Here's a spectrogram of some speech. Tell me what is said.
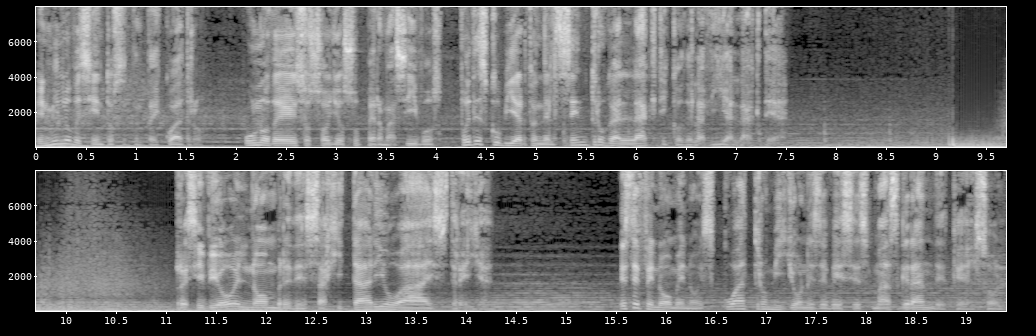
En 1974, uno de esos hoyos supermasivos fue descubierto en el centro galáctico de la Vía Láctea. Recibió el nombre de Sagitario A estrella. Este fenómeno es 4 millones de veces más grande que el Sol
